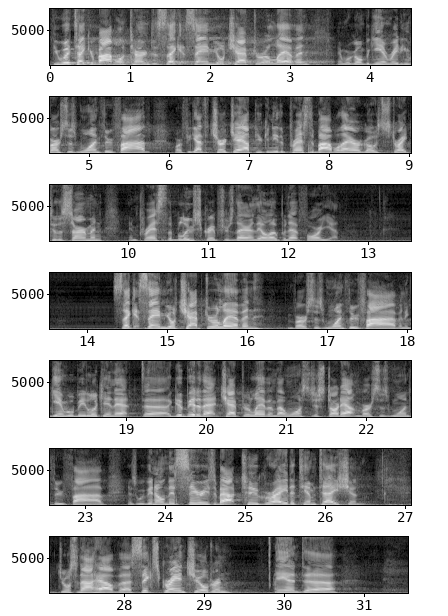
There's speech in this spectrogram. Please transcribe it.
If you would take your Bible and turn to 2 Samuel chapter 11, and we're going to begin reading verses 1 through 5. Or if you got the church app, you can either press the Bible there or go straight to the sermon and press the blue scriptures there, and they'll open up for you. 2 Samuel chapter 11, verses 1 through 5. And again, we'll be looking at uh, a good bit of that chapter 11, but I want us to just start out in verses 1 through 5 as we've been on this series about too great a temptation. Joyce and I have uh, six grandchildren. And uh,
